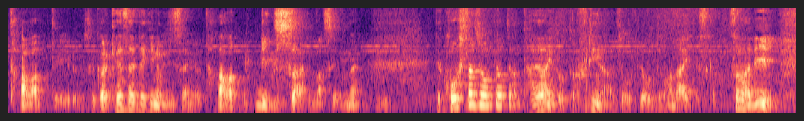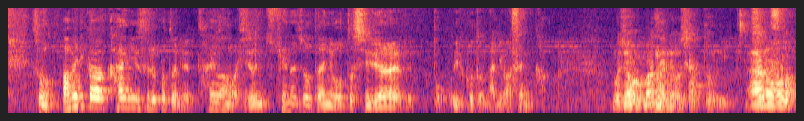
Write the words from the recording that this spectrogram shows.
高まっている。それから経済的にも実際には高まりつつありますよね。でこうした状況というのは台湾にとっては不利な状況ではないですか。つまりそのアメリカが介入することによって台湾は非常に危険な状態に陥れられるということになりませんか？もちろんまさにおっしゃる通り、うですか。の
